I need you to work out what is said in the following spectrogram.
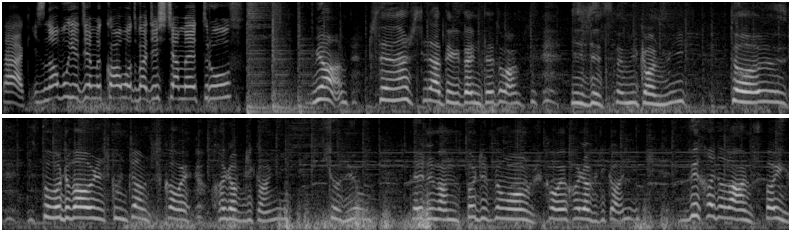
Tak, i znowu jedziemy koło 20 metrów. Miałam 14 lat, jak zainteresowałam się jeździectwem i końmi. To e, spowodowało, że skończyłam szkołę hodowli koni, studium. Wtedy mam podyplomową szkołę hodowli koni. Wyhodowałam swoich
